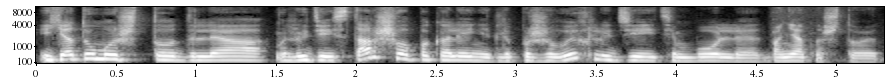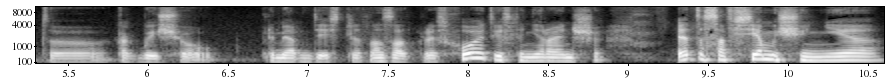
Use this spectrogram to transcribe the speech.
И я думаю, что для людей старшего поколения, для пожилых людей, тем более, понятно, что это как бы еще примерно 10 лет назад происходит, если не раньше, это совсем еще не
